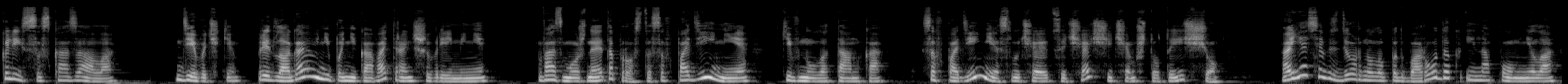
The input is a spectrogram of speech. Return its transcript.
Клисса сказала: "Девочки, предлагаю не паниковать раньше времени. Возможно, это просто совпадение, кивнула Танка. Совпадения случаются чаще, чем что-то еще. А Яся вздернула подбородок и напомнила:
